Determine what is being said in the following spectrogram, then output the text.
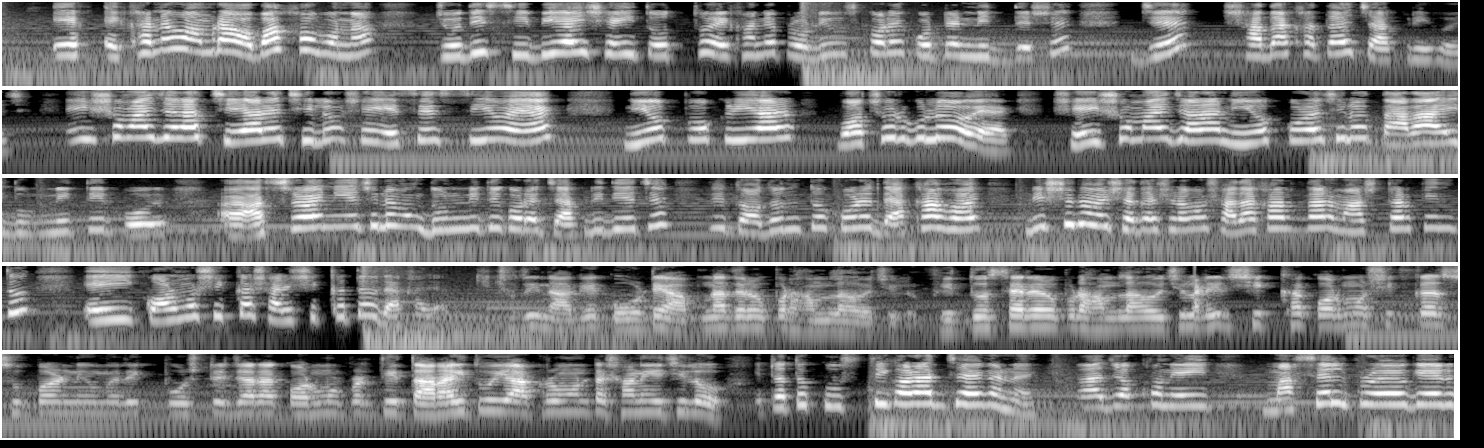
এখানেও আমরা অবাক হব না যদি সিবিআই সেই তথ্য এখানে প্রডিউস করে কোর্টের নির্দেশে যে সাদা খাতায় চাকরি হয়েছে। এই সময় যারা চেয়ারে ছিল, সেই এসএসসিও এক, নিয়োগ প্রক্রিয়ার বছরগুলোও এক। সেই সময় যারা নিয়োগ করেছিল, তারা এই দুর্নীতির আশ্রয় নিয়েছিল এবং দুর্নীতি করে চাকরি দিয়েছে। তদন্ত করে দেখা হয় নিশ্চিতভাবে সেটা সেরকম সাদা খাতার মাস্টার কিন্তু এই কর্মশিক্ষা শারীর শিক্ষাতেও দেখা যাবে। কিছুদিন আগে কোর্টে আপনাদের উপর হামলা হয়েছিল। ফিরদৌস স্যারের উপর হামলা হয়েছিল। শারীর শিক্ষা কর্মশিক্ষার সুপার নিউমেরিক পোস্টে যারা কর্মপ্রার্থী তারাই তো এই আক্রমণটা সানিয়েছিল এটা তো কুস্তি করার জায়গা নয়। তারা যখন এই মাসেল প্রয়োগের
